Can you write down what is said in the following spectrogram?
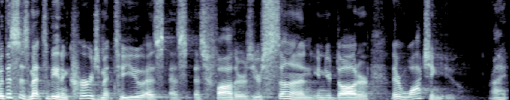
But this is meant to be an encouragement to you as, as, as fathers. Your son and your daughter, they're watching you, right?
